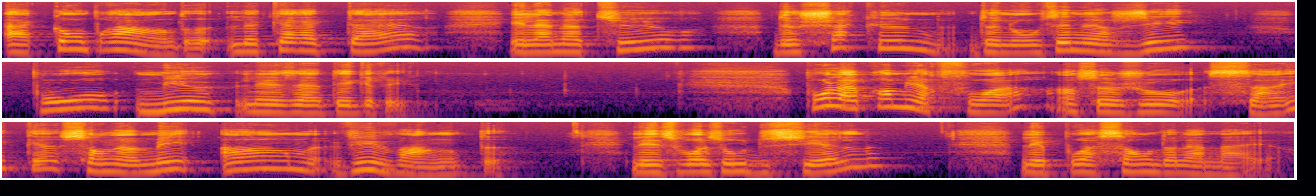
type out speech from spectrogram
à comprendre le caractère et la nature de chacune de nos énergies pour mieux les intégrer. Pour la première fois, en ce jour 5, sont nommés âmes vivantes, les oiseaux du ciel, les poissons de la mer.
